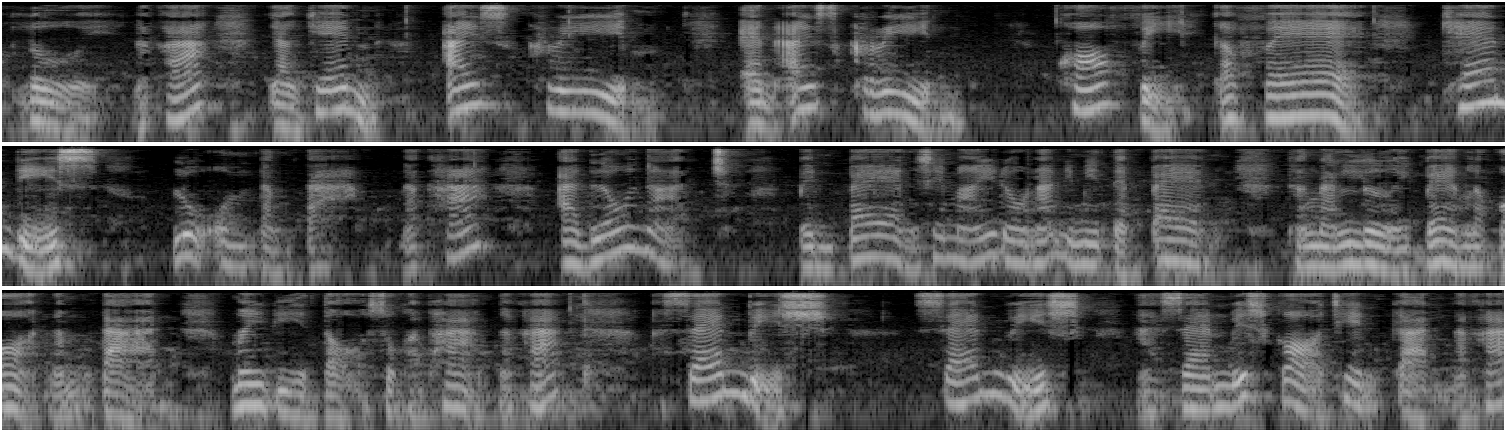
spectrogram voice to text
ชน์เลยนะคะ อย่างเช่นไอศครีม and ice cream coffee กาแฟ candies ลูกอมต่างๆ นะคะ a donut เป็นแป้งใช่ไหมโดนัทนี่มีแต่แป้ง ทั้งนั้นเลยแป้งแล้วก็น้ำตาลไม่ดีต่อสุขภาพนะคะ sandwich sandwich แซนด์วิช แซนด์วิชก็เช่นกันนะคะ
